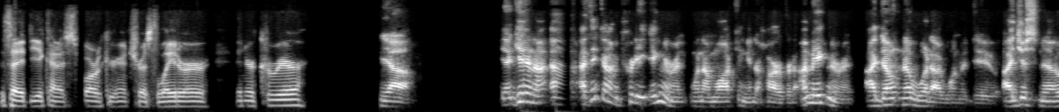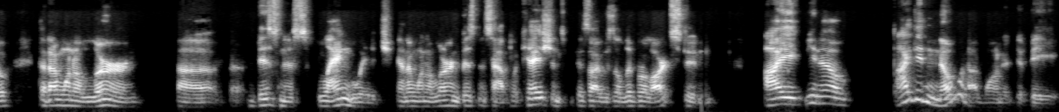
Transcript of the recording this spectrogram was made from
this idea kind of spark your interest later in your career? Yeah. Again, I, I think I'm pretty ignorant when I'm walking into Harvard. I'm ignorant. I don't know what I want to do. I just know that I want to learn uh, business language and I want to learn business applications because I was a liberal arts student. I, you know, I didn't know what I wanted to be.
